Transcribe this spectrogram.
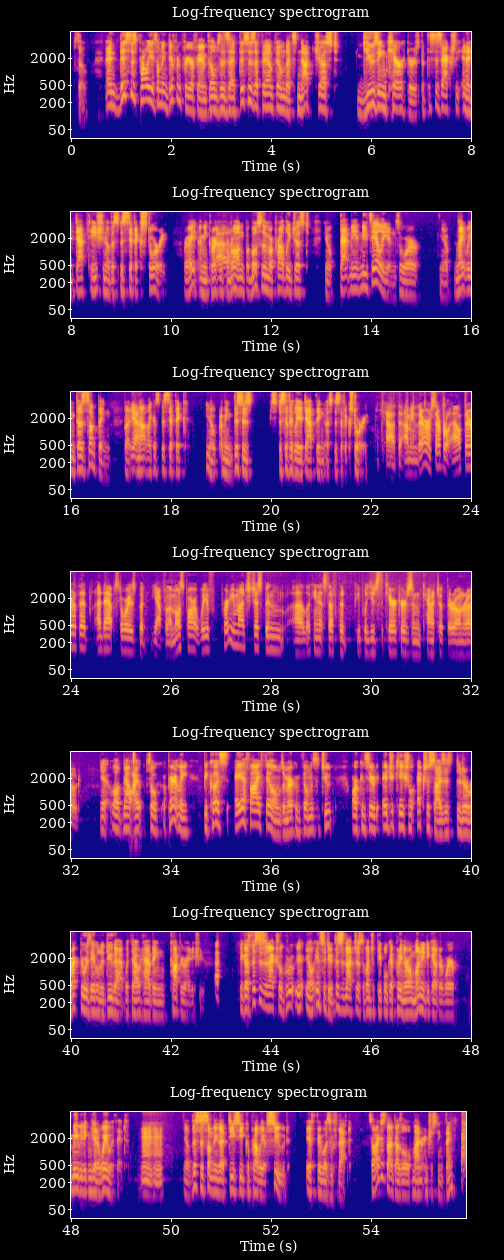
so, and this is probably something different for your fan films is that this is a fan film that's not just using characters, but this is actually an adaptation of a specific story, right? I mean, correct me if I'm Uh. wrong, but most of them are probably just, you know, Batman meets aliens or, you know, Nightwing does something, but Yeah. not like a specific, you know, I mean, this is specifically adapting a specific story. yeah, th- I mean, there are several out there that adapt stories, but yeah, for the most part, we've pretty much just been uh, looking at stuff that people used the characters and kind of took their own road. Yeah, well, now I so apparently because AFI Films, American Film Institute, are considered educational exercises, the director was able to do that without having copyright issues. because this is an actual group, you know, institute. This is not just a bunch of people get putting their own money together where maybe they can get away with it. Mm-hmm. You know, this is something that DC could probably have sued if it wasn't for that. So I just thought that was a little minor interesting thing.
